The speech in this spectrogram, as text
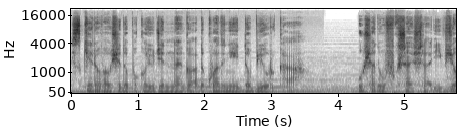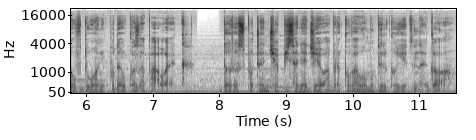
Skierował się do pokoju dziennego, a dokładniej do biurka. Usiadł w krześle i wziął w dłoń pudełko zapałek. Do rozpoczęcia pisania dzieła brakowało mu tylko jednego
